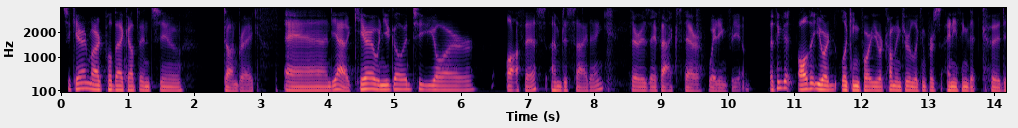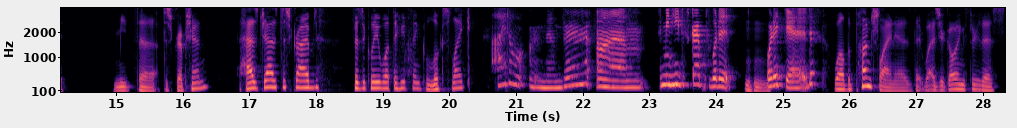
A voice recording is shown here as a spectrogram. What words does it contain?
So Kira and Mark pull back up into Dawnbreak. And yeah, Kira, when you go into your office, I'm deciding there is a fax there waiting for you. I think that all that you are looking for, you are coming through looking for anything that could meet the description. Has Jazz described physically what the heatsink looks like? I don't remember. Um, I mean, he described what it Mhm. what it did. Well, the punchline is that as you're going through this,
